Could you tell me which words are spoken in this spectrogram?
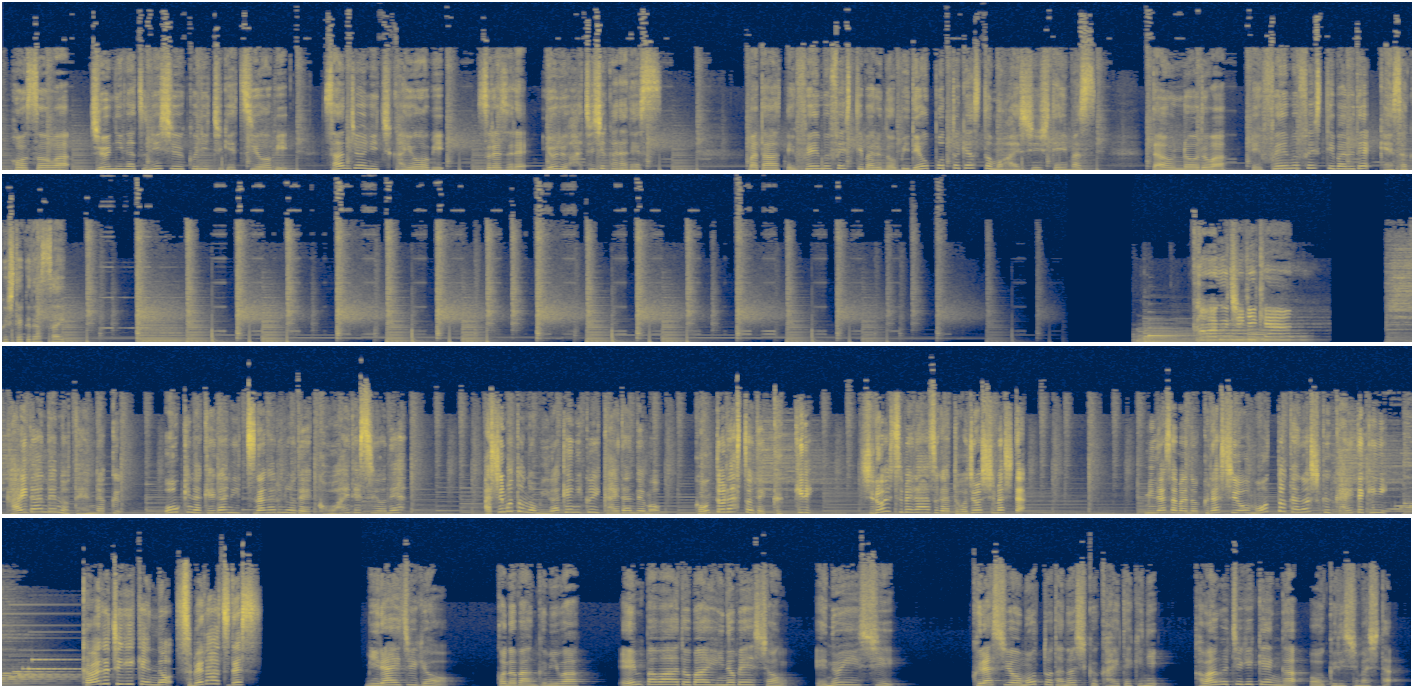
放送は12月29日月曜日30日火曜日それぞれ夜8時からです。また FM フェスティバルのビデオポッドキャストも配信しています。ダウンロードは FM フェスティバルで検索してください。川口技研。階段での転落。大きな怪我につながるので怖いですよね。足元の見分けにくい階段でもコントラストでくっきり白いスベラーズが登場しました。皆様の暮らしをもっと楽しく快適に。川口技研のスベラーズです。未来授業。この番組はエンパワードバイイノベーション NEC 暮らしをもっと楽しく快適に川口技研がお送りしました。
